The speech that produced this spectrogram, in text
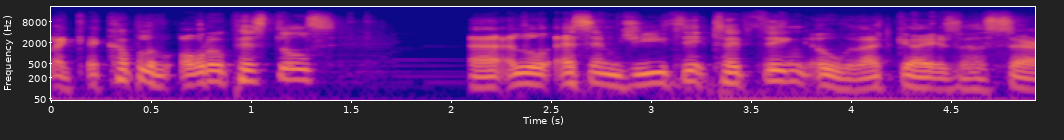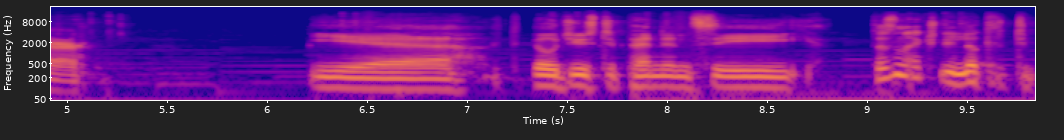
like a couple of auto pistols, uh, a little SMG th type thing. Oh, that guy is a hussar. Yeah, go juice dependency doesn't actually look to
